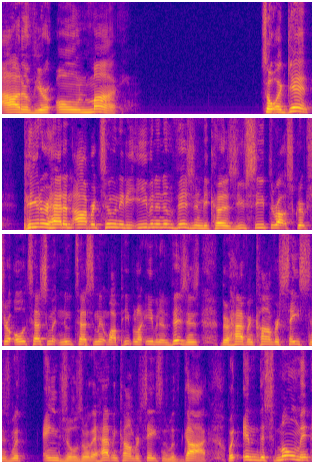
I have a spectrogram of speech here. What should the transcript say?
out of your own mind. So again, Peter had an opportunity, even in a vision, because you see throughout Scripture, Old Testament, New Testament, while people are even in visions, they're having conversations with angels or they're having conversations with God. But in this moment,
